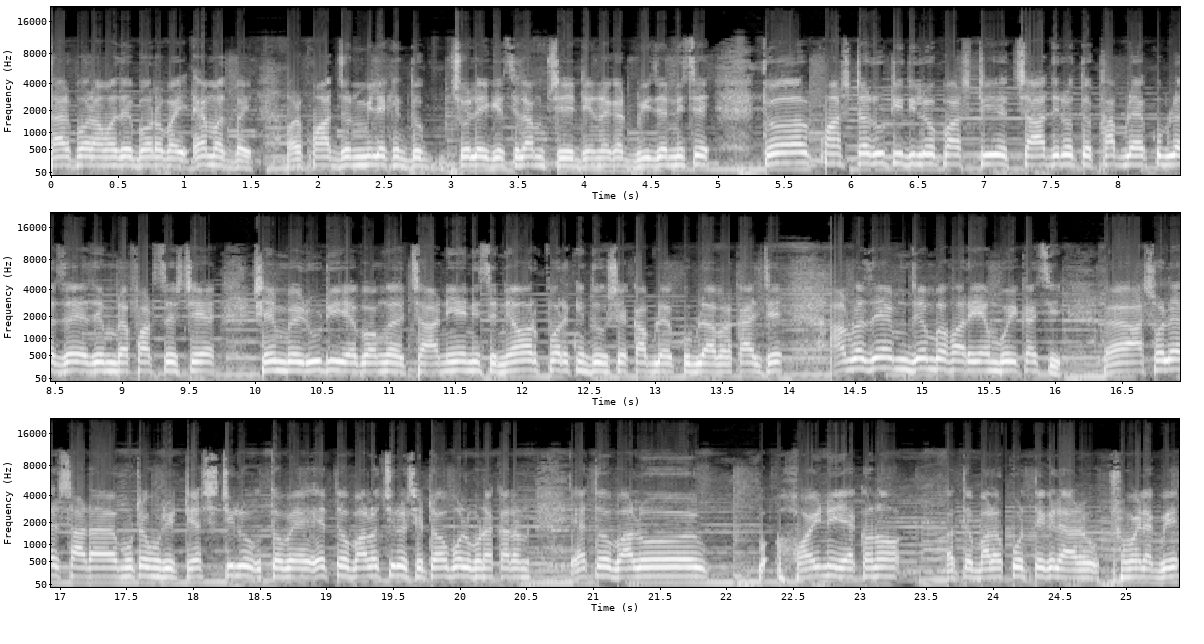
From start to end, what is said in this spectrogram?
তারপর আমাদের বড় ভাই, আহমদ ভাই। আমরা পাঁচজন মিলে কিন্তু চলে গেছিলাম সেই ডেনারঘাট ব্রিজের নিচে। তো পাঁচটা রুটি দিল, পাঁচটি চা দিল, তো কাবলা কুবলা যায় যেমরা ফাটছে সে সেম ভাই রুটি এবং চা নিয়ে নিছে। নেওয়ার পরে কিন্তু সে কাবলা কুবলা আবার খাইছে আমরা যে যেমবা পারি এম বই খাইছি আসলে সারা মোটামুটি টেস্ট ছিল, তবে এত ভালো ছিল সেটাও বলব না, কারণ এত ভালো হয়নি এখনও। এত ভালো করতে গেলে আরও সময় লাগবে।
